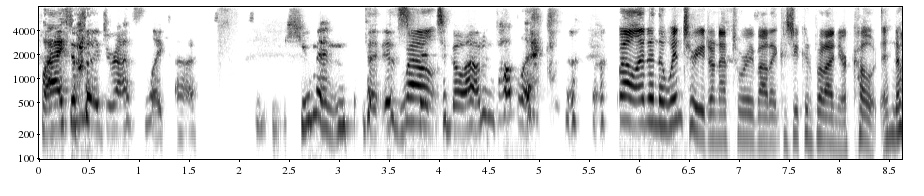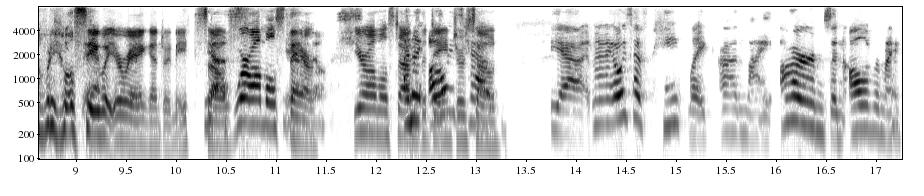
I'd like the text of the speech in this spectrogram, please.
why don't I dress like a human that is well, fit to go out in public. well, and in the winter you don't have to worry about it because you can put on your coat and nobody will see yeah. what you're wearing underneath. So yes. we're almost yeah, there. You're almost out and of the I danger zone. Yeah, and I always have paint like on my arms and all over my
